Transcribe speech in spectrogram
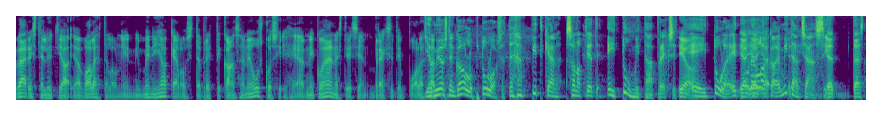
vääristelyt ja, ja valehtelu niin, niin meni jakeluun sitten brittikansa ja ne uskoi siihen ja niin kuin äänesti siihen Brexitin puolesta. Ja myös ne Gallup-tulokset, nehän pitkään sanottiin, että ei tule mitään Brexitia, Joo. ei tule, ei Ja- todellakaan, ja- ei mitään chanssia. Ja tästä,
